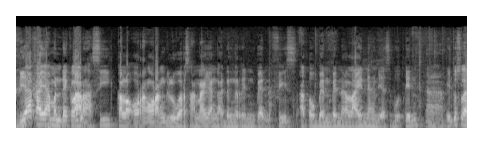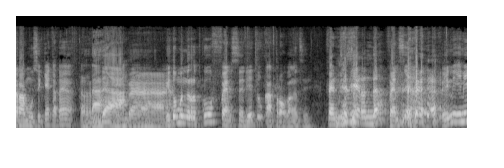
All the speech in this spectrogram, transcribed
dia kayak mendeklarasi kalau orang-orang di luar sana yang nggak dengerin band Fish atau band-band lain yang dia sebutin, Nah. itu selera musiknya katanya Rendah. rendah. Rendah. Itu menurutku fansnya dia tuh katro banget sih. Fansnya sih yang rendah. Fansnya. ini ini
